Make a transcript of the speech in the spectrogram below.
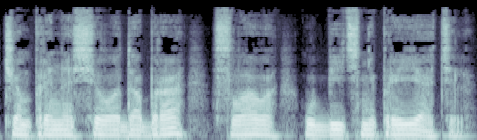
чем приносила добра слава убить неприятеля.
